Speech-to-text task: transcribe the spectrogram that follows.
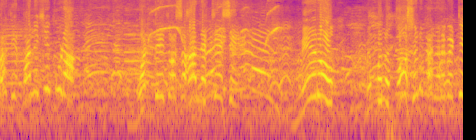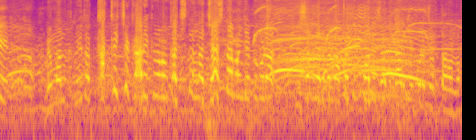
ప్రతి పనికి కూడా వడ్డీతో సహా లెక్కేసి మీరు మిమ్మల్ని దోషులుగా నిలబెట్టి మిమ్మల్ని మీతో కక్కిచ్చే కార్యక్రమం ఖచ్చితంగా చేస్తామని చెప్పి కూడా ఈ సందర్భంగా ప్రతి పోలీస్ అధికారికి కూడా చెప్తా ఉన్నాం.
